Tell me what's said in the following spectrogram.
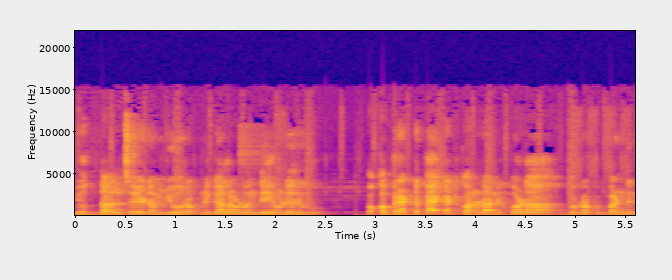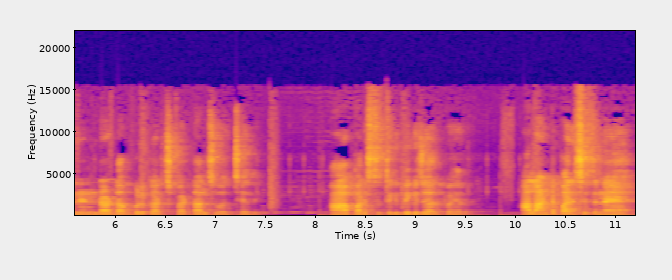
యుద్ధాలు చేయడం యూరప్ని గెలవడం దేవుడెరుగు. ఒక బ్రెడ్ ప్యాకెట్ కొనడానికి కూడా గుర్రపు బండి నిండా డబ్బులు ఖర్చు పెట్టాల్సి వచ్చేది. ఆ పరిస్థితికి దిగజారిపోయారు. అలాంటి పరిస్థితినే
